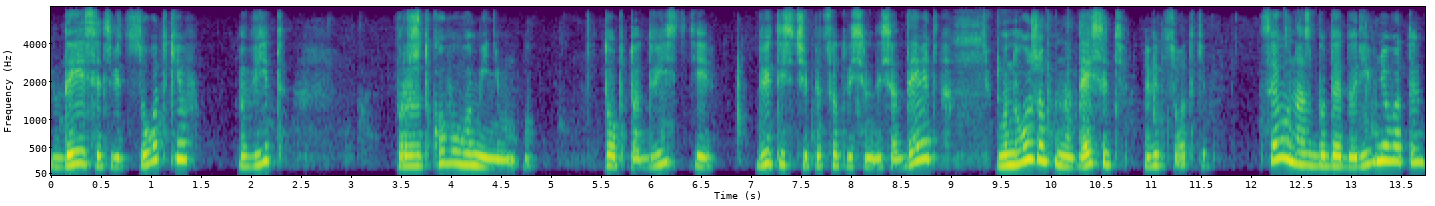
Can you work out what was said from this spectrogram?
10% від прожиткового мінімуму. Тобто 200, 2589 множимо на 10%. Це у нас буде дорівнювати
